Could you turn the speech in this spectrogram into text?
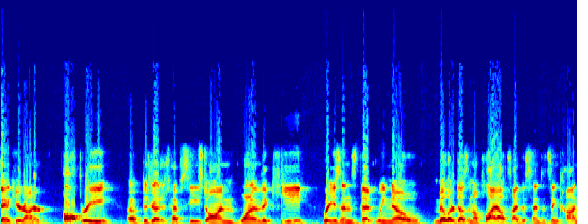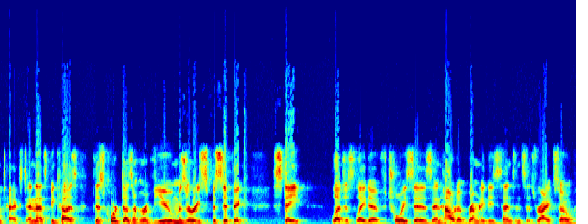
Thank you, Your Honor. All three of the judges have seized on one of the key reasons that we know Miller doesn't apply outside the sentencing context, and that's because this court doesn't review Missouri's specific state legislative choices and how to remedy these sentences, right? So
